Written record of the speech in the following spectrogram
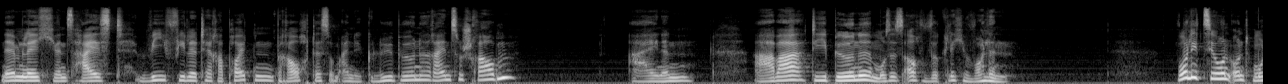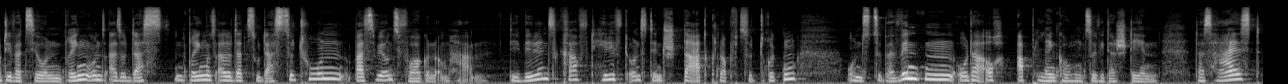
nämlich wenn es heißt, wie viele Therapeuten braucht es, um eine Glühbirne reinzuschrauben? Einen. Aber die Birne muss es auch wirklich wollen. Volition und Motivation bringen uns, also das, bringen uns also dazu, das zu tun, was wir uns vorgenommen haben. Die Willenskraft hilft uns, den Startknopf zu drücken, uns zu überwinden oder auch Ablenkungen zu widerstehen. Das heißt,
